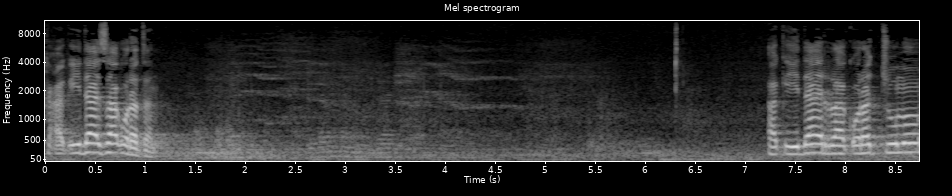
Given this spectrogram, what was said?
ka aqiidaa isaa qoratan aqiidaa irraa qorachuu moo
